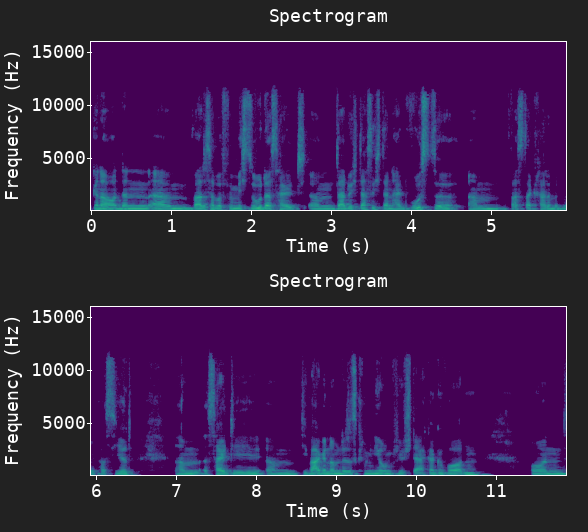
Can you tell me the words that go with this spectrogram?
genau, und dann ähm, war das aber für mich so, dass halt ähm, dadurch, dass ich dann halt wusste, ähm, was da gerade mit mir passiert, ist halt die, die wahrgenommene Diskriminierung viel stärker geworden. Und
